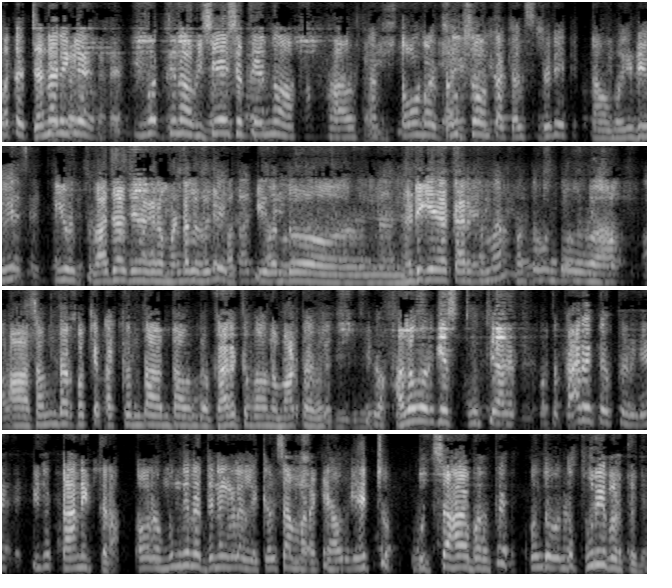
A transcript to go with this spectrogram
ಮತ್ತೆ ಜನರಿಗೆ ಇವತ್ತಿನ ವಿಶೇಷತೆಯನ್ನು ತಗೊಂಡು ತಲುಪಿಸೋ ತಲುಪಿಸುವಂತ ಕೆಲಸದಲ್ಲಿ ನಾವು ಇದೀವಿ ಇವತ್ತು ರಾಜಾಜಿನಗರ ಮಂಡಲದಲ್ಲಿ ಈ ಒಂದು ನಡಿಗೆಯ ಕಾರ್ಯಕ್ರಮ ಮತ್ತು ಒಂದು, ಆ- ಸಂದರ್ಭಕ್ಕೆ ತಕ್ಕಂತ ಅಂತ ಒಂದು ಕಾರ್ಯಕ್ರಮವನ್ನು ಮಾಡ್ತಾ ಇದ್ದಾರೆ. ಇದು ಹಲವರಿಗೆ ಸ್ಫೂರ್ತಿ ಮತ್ತು ಕಾರ್ಯಕರ್ತರಿಗೆ ಇದು ಟಾನಿಕ್ ತರ ಅವರ ಮುಂದಿನ ದಿನಗಳಲ್ಲಿ ಕೆಲಸ ಮಾಡಕ್ಕೆ ಅವ್ರಿಗೆ ಹೆಚ್ಚು ಉತ್ಸಾಹ ಬರುತ್ತೆ, ಒಂದು ಒಂದು ಪುರಿ ಬರ್ತದೆ.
